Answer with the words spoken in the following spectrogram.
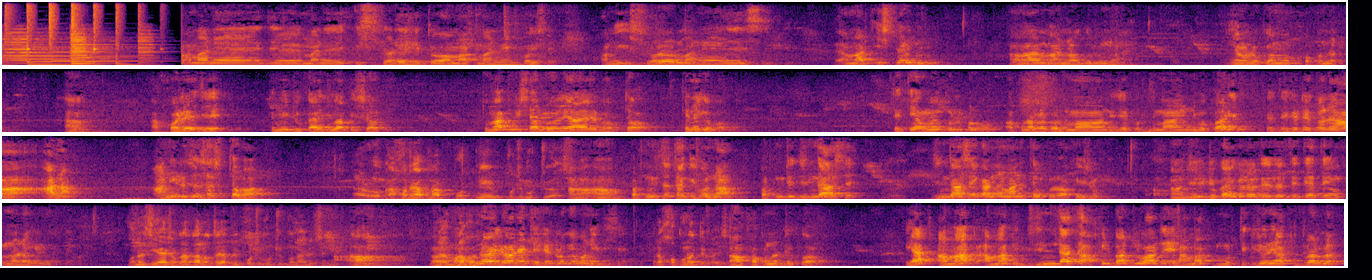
মানে যে মানে ঈশ্বৰে সেইটো আমাক মানে কৈছে। আমি ঈশ্বৰৰ মানে আমাৰ ঈশ্বৰ গুৰু আমাৰ মানুহৰ গুৰু নহয়। এওঁলোকে মোক সপোনত ক'লে যে তুমি ঢুকাই যোৱাৰ পিছত তোমাক বিচাৰিবলৈ আহে ভক্ত কেনেকৈ পাব? তেতিয়া মই ক'লোঁ প্ৰভু আপোনাৰ লগত মই নিজৰ প্ৰতিমা আনিব পাৰিম। তেখেতে ক'লে "অ, আনা। আনিলে যথেষ্ট ভাল। আৰু কাষতে আপোনাৰ পত্নীৰ প্ৰতিমূৰ্তিও আছে। অঁ অঁ পত্নীটো থাকিব না? পত্নীটো জিন্দা আছে। জিন্দা আছে কাৰণে মানে তেওঁক ৰাখিছোঁ। অঁ যদি ঢুকাই গ'লে তেতিয়া- তেওঁক নাৰাখিলোঁ। মানে জীয়াই থকা কালতে আপুনি প্ৰতিমূৰ্তি বনাই লৈছে অঁ বনাই লোৱা নাই তেখেতলোকে বনাই দিছে। মানে সপোনত দেখুৱাইছে। অঁ সপোনত দেখুওৱা ইয়াত আমাক আমাক জিন্দাত আশীৰ্বাদ লোৱা যে আমাক মূৰ্তিক জনে আশীৰ্বাদ লয়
